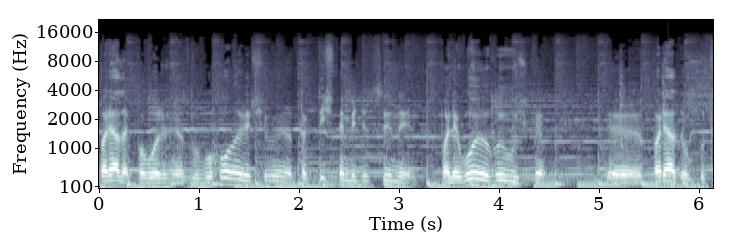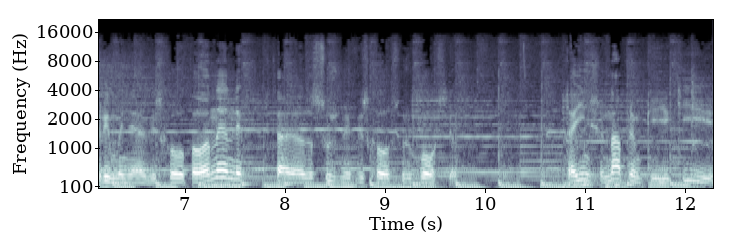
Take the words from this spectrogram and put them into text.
порядок поводження з вибуховою речовиною, тактичної медицини, польової вилучки, порядок утримання військовополонених та засуджених військовослужбовців та інші напрямки, які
